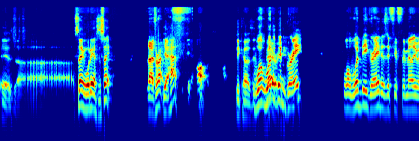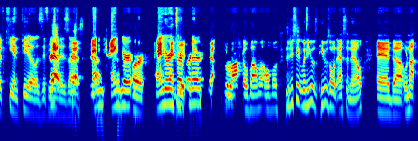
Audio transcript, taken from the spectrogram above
is uh, saying what he has to say. That's right. You have to pause because it's what would have been great? What would be great is if you're familiar with Key and Peele, is if he had his uh, yes, ang- anger or anger interpreter. Yeah, Barack Obama almost. Did you see when he was he was on SNL and uh, or not?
